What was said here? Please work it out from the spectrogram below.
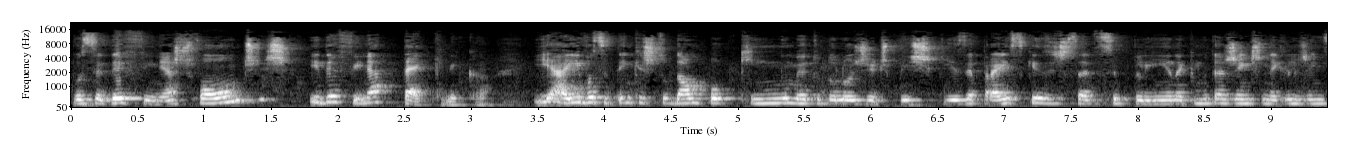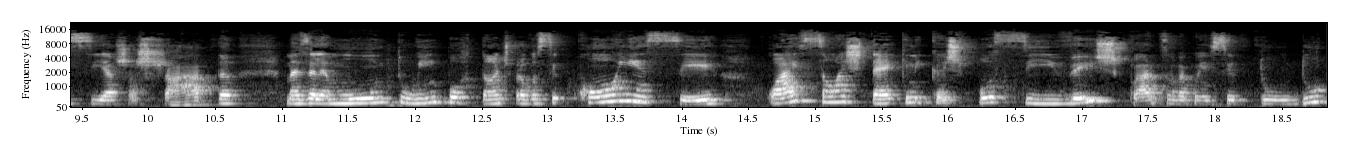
você define as fontes e define a técnica. E aí você tem que estudar um pouquinho metodologia de pesquisa, é para isso que existe essa disciplina, que muita gente negligencia, acha chata, mas ela é muito importante para você conhecer quais são as técnicas possíveis. Claro que você não vai conhecer tudo,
